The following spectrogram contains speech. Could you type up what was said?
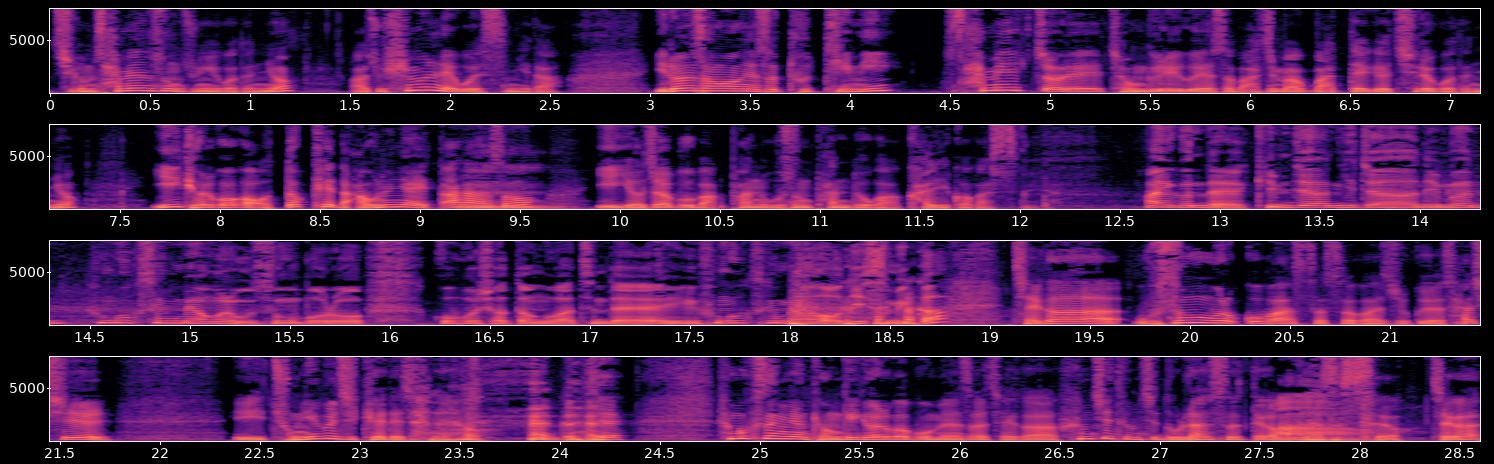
지금 3연승 중이거든요. 아주 힘을 내고 있습니다. 이런 상황에서 두 팀이 3일절에 정규리그에서 마지막 맞대결 치르거든요. 이 결과가 어떻게 나오느냐에 따라서 음. 이 여자부 막판 우승 판도가 갈릴 것 같습니다. 아니 근데 김재한 기자님은 흥국생명을 우승 후보로 꼽으셨던 것 같은데 이 흥국생명은 어디 있습니까? 제가 우승 후보로 꼽았었어 가지고요. 사실 이 중립을 지켜야 되잖아요. 네. 근데 흥국생명 경기 결과 보면서 제가 흠칫흠칫 놀랐을 때가 아. 많았었어요. 제가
